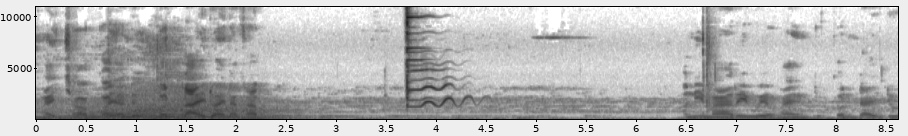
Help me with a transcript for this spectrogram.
ใครชอบก็อย่าลืมกดไลค์ด้วยนะครับ วันนี้มารีวิวให้ทุกคนได้ดู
